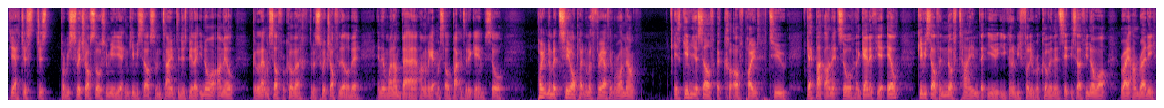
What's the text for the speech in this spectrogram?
Yeah, just just probably switch off social media and give yourself some time to just be like, you know what, I'm ill, gonna let myself recover, gonna switch off a little bit, and then when I'm better, I'm gonna get myself back into the game. So, point number two or point number three, I think we're on now, is giving yourself a cut off point to get back on it. So, again, if you're ill, give yourself enough time that you you're going to be fully recovered and say to yourself, you know what, right, I'm ready.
